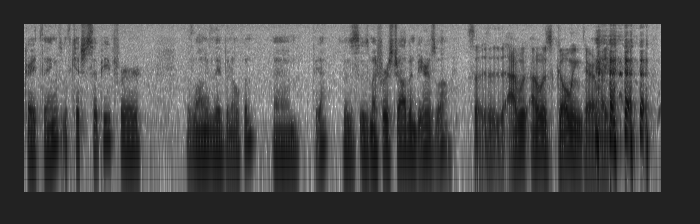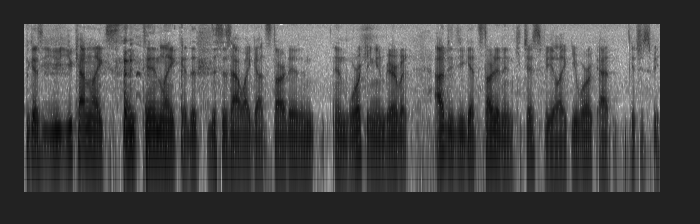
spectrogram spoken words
great things with Kitchissippi for as long as they've been open. Um, but yeah, it was it was my first job in beer as well. So uh, I wa- I was going there like because you you kind of like sneaked in like this is how I got started and and working in beer. But how did you get started in Kitchissippi? Like you work at Kitchissippi,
